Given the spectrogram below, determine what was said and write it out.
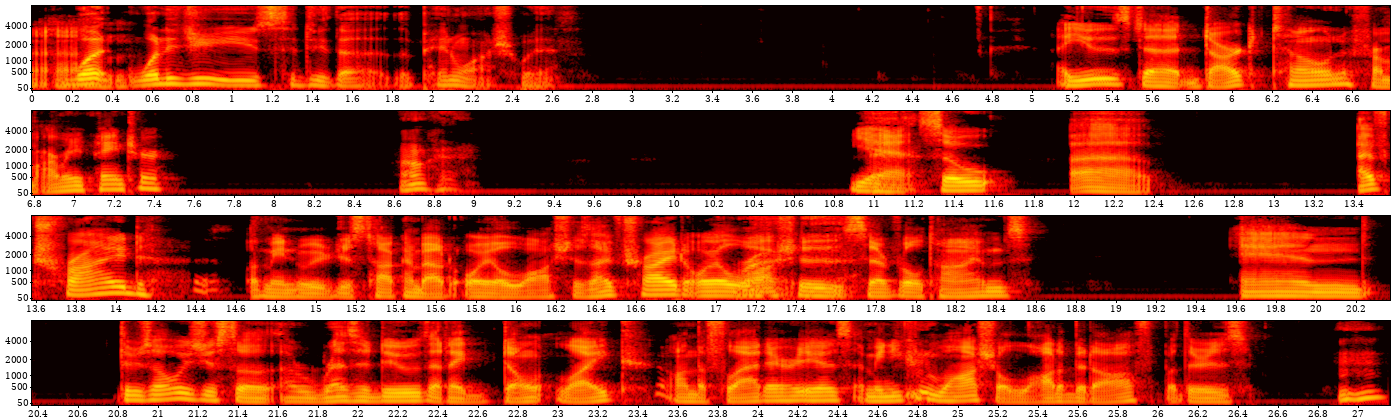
Um, what What did you use to do the the pin wash with? I used a dark tone from Army Painter. Okay. Yeah. Yeah. So, uh, I've tried. I mean, we were just talking about oil washes. I've tried oil Right, washes several times, and there's always just a, a residue that I don't like on the flat areas. I mean, you can wash a lot of it off, but there's Mhm.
